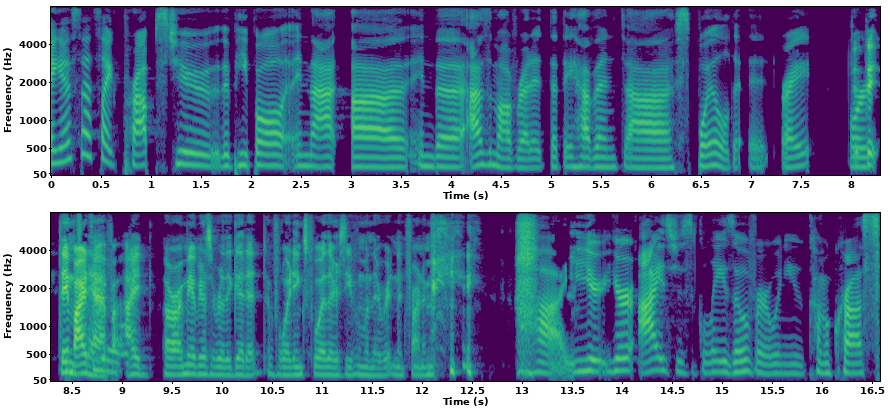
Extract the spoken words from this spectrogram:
I guess that's like props to the people in that uh in the Asimov Reddit that they haven't uh spoiled it, right? Or they, they might have. I or maybe I was really good at avoiding spoilers even when they're written in front of me. uh, your your eyes just glaze over when you come across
